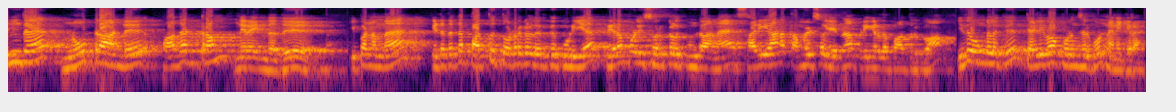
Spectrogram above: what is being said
இந்த நூற்றாண்டு பதற்றம் நிறைந்தது. இப்ப நம்ம கிட்டத்தட்ட பத்து தொடர்கள் இருக்கக்கூடிய பிறமொழி சொற்களுக்கு உண்டான சரியான தமிழ் சொல் என்ன அப்படிங்கறத பார்த்திருக்கோம். இது உங்களுக்கு தெளிவா புரிஞ்சிருக்கும்னு நினைக்கிறேன்.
